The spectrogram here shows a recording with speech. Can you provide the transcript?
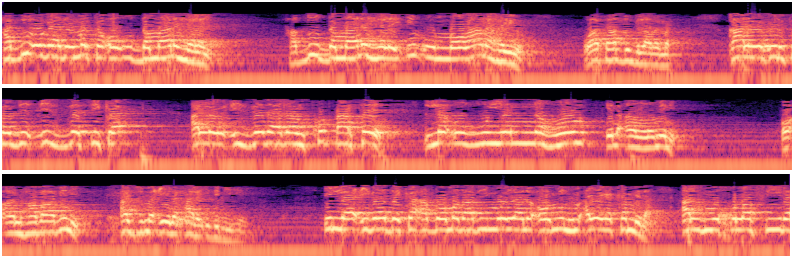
hadduu ogaaday marka oo uu damaano helay hadduu damaano helay inuu noolaanahayo waata hadduu bilaabay marka. Qaala wuxuu yihi fabicizatika allow cizadaadaan ku dhaartee la uqwiyannahum in aan lumini oo aan habaabini ajmaciina xaalay idin yihiin. Ilaa cibaadaka addoommadaadii mooyaane oo minhum ayaga ka mid a almukhlasiina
